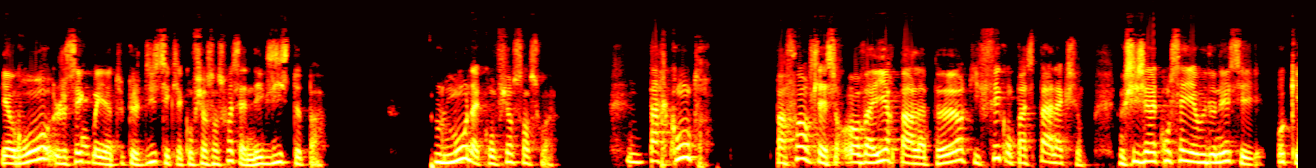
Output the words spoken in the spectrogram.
Et en gros, je sais que moi, il y a un truc que je dis, c'est que la confiance en soi, ça n'existe pas. Tout le monde a confiance en soi. Mm. Par contre, parfois, on se laisse envahir par la peur qui fait qu'on passe pas à l'action. Donc, si j'ai un conseil à vous donner, c'est, OK,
